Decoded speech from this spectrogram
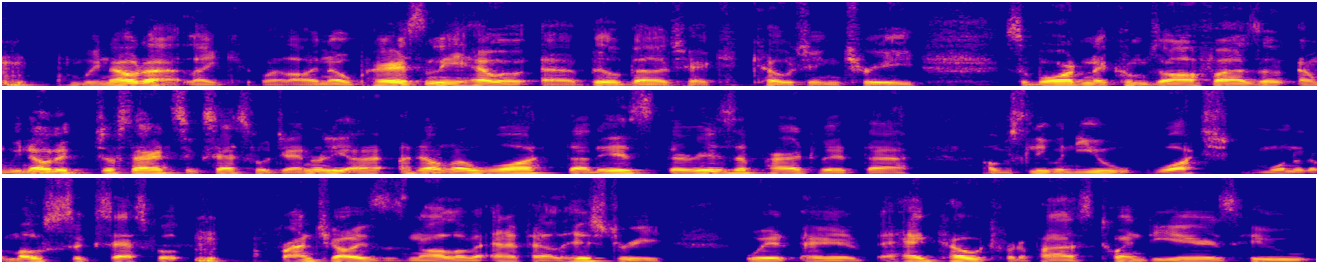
we know that, like, well, I know personally how a, a, Bill Belichick coaching tree subordinate comes off as, a, and we know that just aren't successful generally. I, I don't know what that is. There is a part of it that obviously when you watch one of the most successful franchises in all of NFL history with a, a head coach for the past 20 years who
